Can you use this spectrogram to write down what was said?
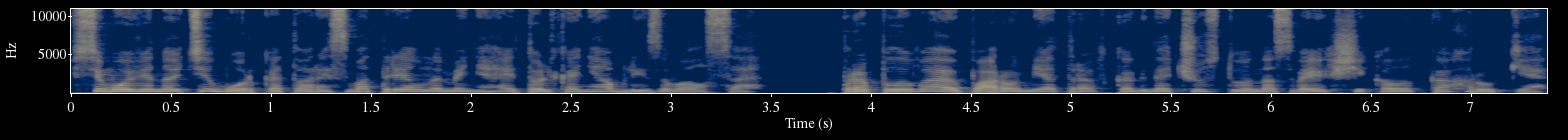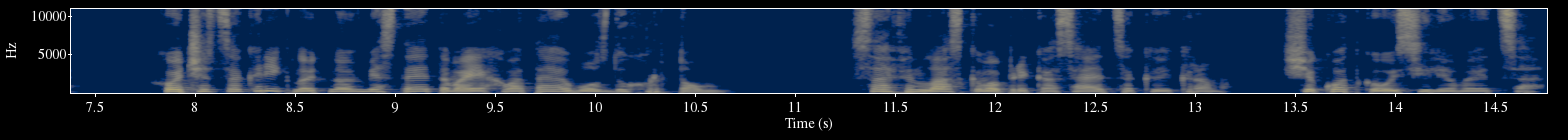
Всему виной Тимур, который смотрел на меня и только не облизывался. Проплываю пару метров, когда чувствую на своих щиколотках руки. Хочется крикнуть, но вместо этого я хватаю воздух ртом. Сафин ласково прикасается к икрам. Щекотка усиливается.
